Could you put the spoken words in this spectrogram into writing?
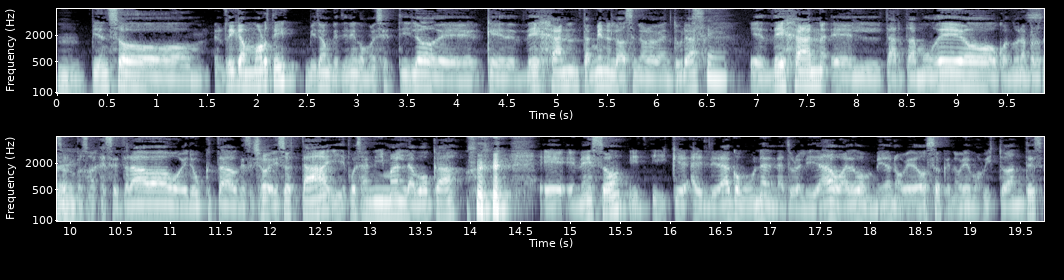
Mm. Pienso en Rick and Morty, vieron que tiene como ese estilo de que dejan, también lo hacen en la aventura, Sí. eh, dejan el tartamudeo o cuando una persona, Sí. un personaje se traba o eructa o qué sé yo, eso está y después animan la boca eh, en eso y, y que le da como una naturalidad o algo medio novedoso que no habíamos visto antes.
